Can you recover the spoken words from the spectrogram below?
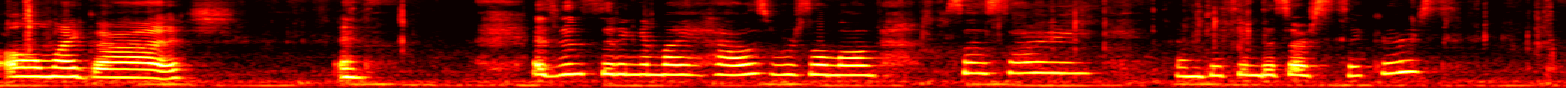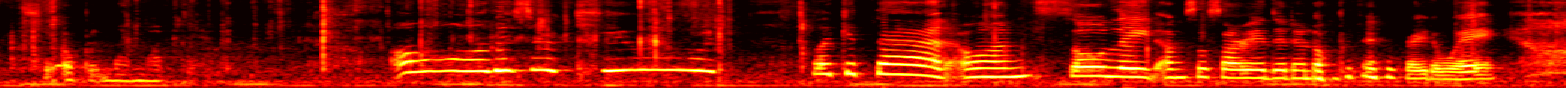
Oh my gosh. And it's been sitting in my house for so long. I'm so sorry. I'm guessing these are stickers. Should open them up. Oh, these are cute. Look at that. Oh, I'm so late. I'm so sorry I didn't open it right away.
